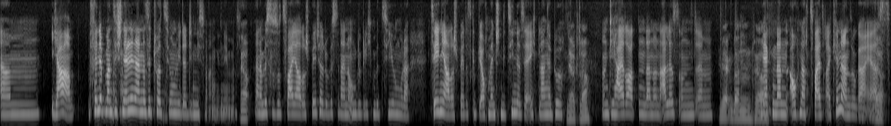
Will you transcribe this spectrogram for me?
ähm, ja, findet man sich schnell in einer Situation wieder, die nicht so angenehm ist. Ja. Weil dann bist du so zwei Jahre später, du bist in einer unglücklichen Beziehung oder zehn Jahre später. Es gibt ja auch Menschen, die ziehen das ja echt lange durch Ja, klar. und die heiraten dann und alles und ähm, Merken dann, ja, merken dann auch nach zwei, drei Kindern sogar erst,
